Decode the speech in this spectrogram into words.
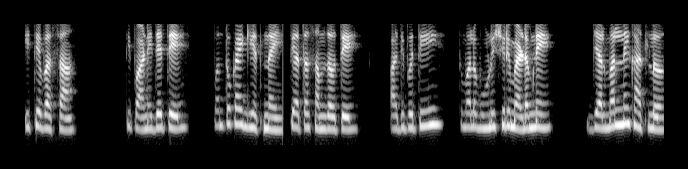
इथे बसा. ती पाणी देते पण तो काही घेत नाही. ती आता समजावते अधिपती तुम्हाला भुवनेश्वरी मॅडमने जन्माला नाही घातलं.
